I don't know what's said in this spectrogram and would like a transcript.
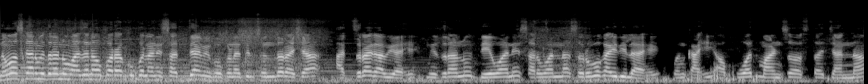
नमस्कार मित्रांनो माझं नाव पराग कुपल आणि सध्या मी कोकणातील सुंदर अशा आचरा गावी आहे. मित्रांनो देवाने सर्वांना सर्व काही दिलं आहे पण काही अपवाद माणसं असतात ज्यांना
